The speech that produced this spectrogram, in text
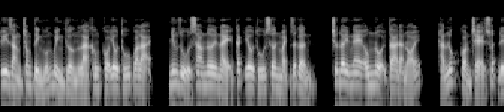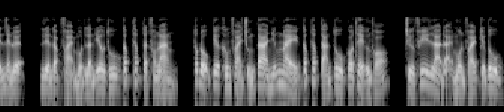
tuy rằng trong tình huống bình thường là không có yêu thú qua lại, nhưng dù sao nơi này cách yêu thú sơn mạch rất gần, trước đây nghe ông nội ta đã nói, hắn lúc còn trẻ xuất đến rèn luyện, liền gặp phải một lần yêu thú cấp thấp tật phong lang, tốc độ kia không phải chúng ta những này cấp thấp tán tu có thể ứng phó, trừ phi là đại môn phái kiếm tu,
